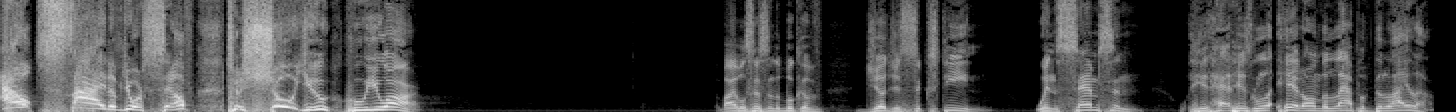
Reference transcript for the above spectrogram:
outside of yourself to show you who you are. The Bible says in the book of Judges 16, when Samson had his head on the lap of Delilah,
